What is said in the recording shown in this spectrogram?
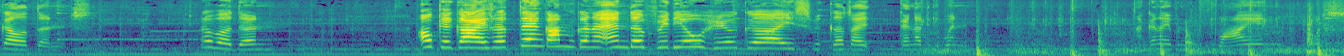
Skeletons? Never done. Okay guys, I think I'm gonna end the video here guys because I cannot even I cannot even find what's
